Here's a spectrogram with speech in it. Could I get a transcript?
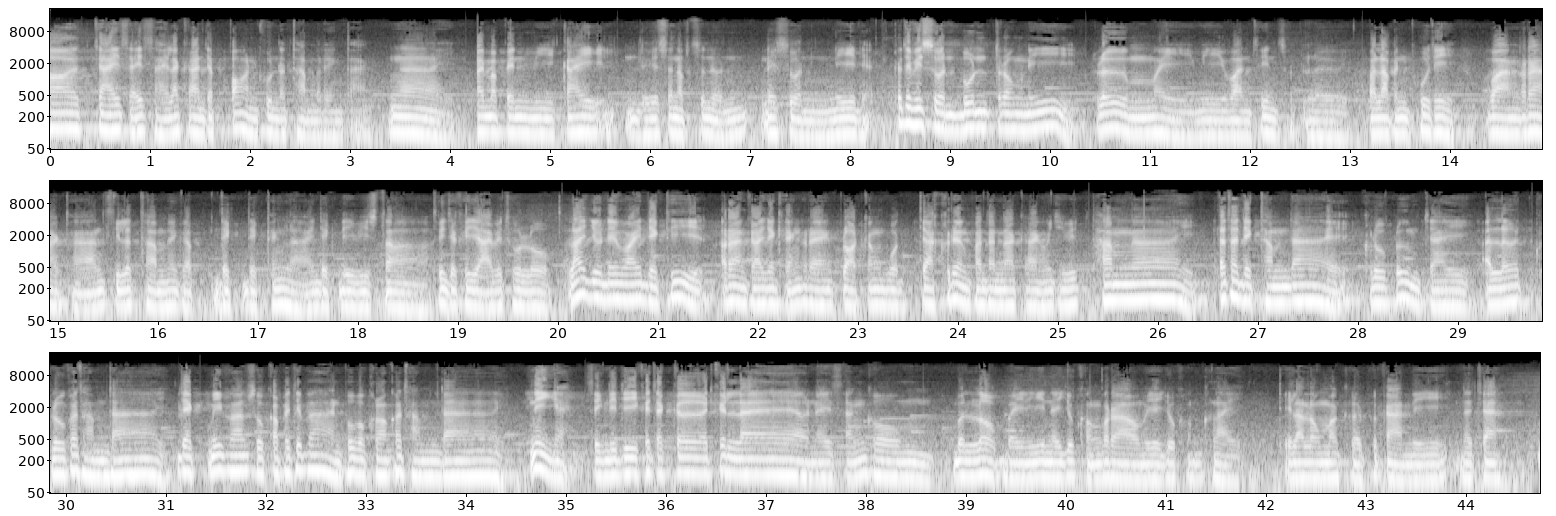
ใจใสๆและการจะป้อนคุณธรรมอะไรต่างง่ายไปมาเป็นมีไกด์หรือสนับสนุนในส่วนนี้เนี่ยก็จะมีส่วนบุญตรงนี้เริ่มไม่มีวันสิ้นสุดเลยเพราะเราเป็นผู้ที่วางรากฐานศิลธรรมให้กับเด็กๆ ทั้งหลายเด็กดีวีสตาร์ซึ่งจะขยายไปทั่วโลก และอยู่ในวัยเด็กที่ร่างกายยังแข็งแรงปลอดกังวล จากเครื่องพันธนาการของชีวิตทำง่าย แล้วถ้าเด็กทำได้ ครูปลื้มใจ alert ครูก็ทำได้ เด็กมีความสุขกลับไปที่บ้าน ผู้ปกครองก็ทำได้ นี่ไง สิ่งดีๆก็จะเกิดขึ้นแล้วในสังคม บนโลกใบนี้ในยุคของเราไม่ใช่ยุคของใคร ที่เราลงมาเกิดเพื่อการนี้นะจ๊ะ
